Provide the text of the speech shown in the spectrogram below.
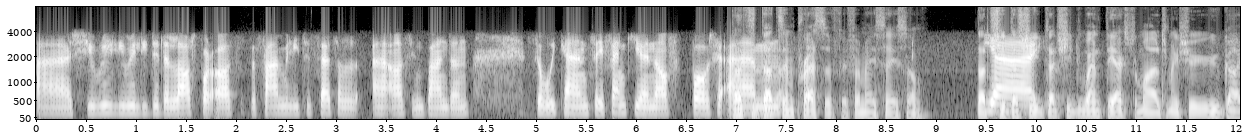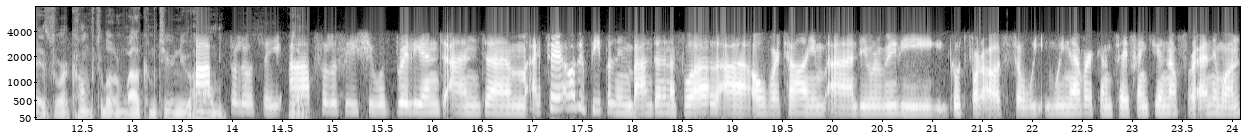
Uh, she really, really did a lot for us as a family to settle us in Bandon. So we can say thank you enough. But um, that's that's impressive, if I may say so that yeah. she that she that she went the extra mile to make sure you guys were comfortable and welcome to your new home. Absolutely, yeah. absolutely, she was brilliant, and um, I'd say other people in Bandon as well uh, over time, and they were really good for us. So we, we never can say thank you enough for anyone.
